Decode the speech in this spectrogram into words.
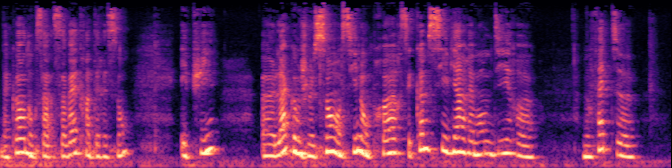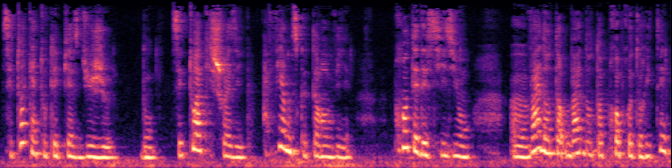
D'accord? Donc ça, ça va être intéressant. Et puis, euh, là, comme je le sens aussi, l'empereur, c'est comme s'il vient vraiment me dire, mais en fait, c'est toi qui as toutes les pièces du jeu. Donc, c'est toi qui choisis. Affirme ce que tu as envie. Prends tes décisions. Euh, va, dans ta, va dans ta propre autorité.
